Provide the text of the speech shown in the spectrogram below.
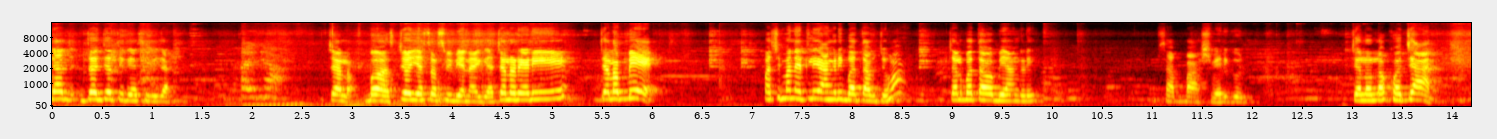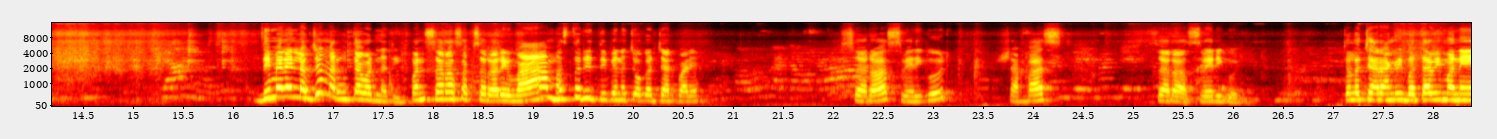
ચાલ જતી રહેશે બીજા ચલો, બસ, જો યશસ્વી બેન આવી ગયા. ચલો રેડી ચલો, બે. પછી મને એટલી આંગળી બતાવજો, હા. ચાલો, બતાવો બે આંગળી. શાબાશ વેરી ગુડ ચલો, લખો ચાર. ધીમે રહીને લખજો, મારે ઉતાવળ નથી. પણ સરસ અક્ષર. અરે વાહ, મસ્ત રીતે બેને ચોગડ ચાર પાડ્યા. સરસ વેરી ગુડ શાબાશ. સરસ વેરી ગુડ ચલો ચાર આંગળી બતાવી મને.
